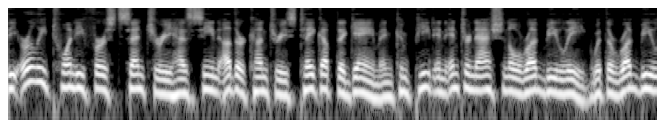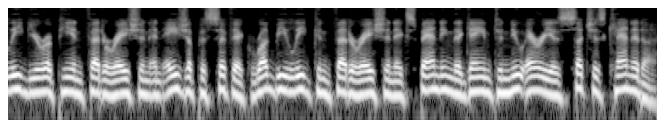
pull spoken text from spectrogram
The early 21st century has seen other countries take up the game and compete in International Rugby League with the Rugby League European Federation and Asia-Pacific Rugby League Confederation expanding the game to new areas such as Canada,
